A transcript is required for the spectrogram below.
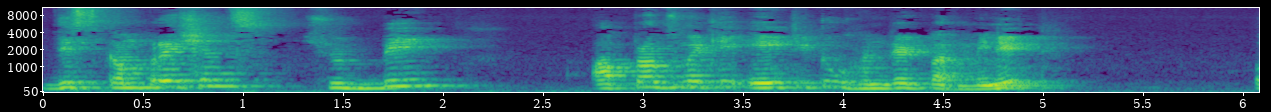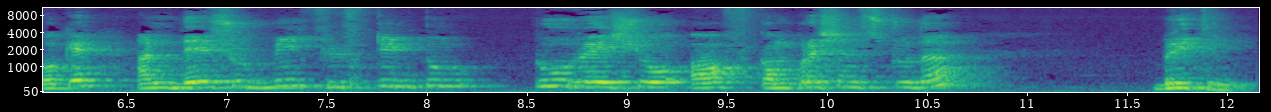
These compressions should be approximately 80 to 100 per minute okay? And there should be 15 to 2 ratio of compressions to the breathing.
